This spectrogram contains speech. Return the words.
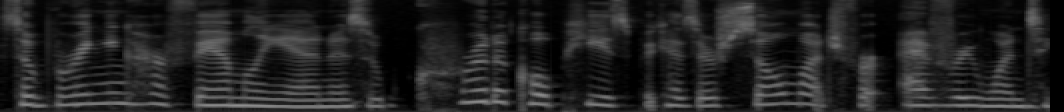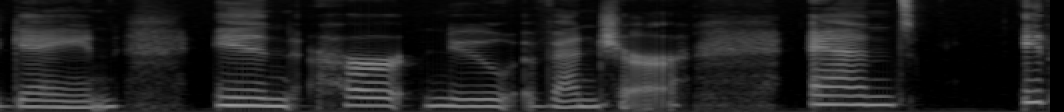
So, bringing her family in is a critical piece because there's so much for everyone to gain in her new venture. And it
